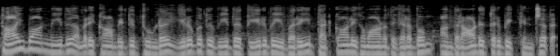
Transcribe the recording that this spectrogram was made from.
தாய்வான் மீது அமெரிக்கா விதித்துள்ள இருபது வீத தீர்வை வரி தற்காலிகமானது எனவும் அந்த நாடு தெரிவிக்கின்றது.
